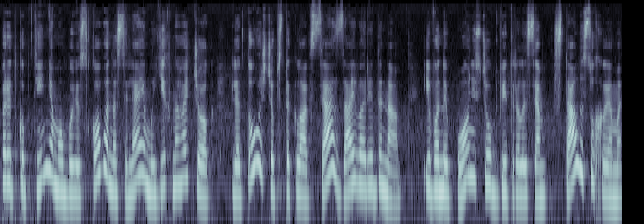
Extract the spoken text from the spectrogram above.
Перед коптінням обов'язково населяємо їх на гачок для того, щоб стекла вся зайва рідина, і вони повністю обвітрилися, стали сухими,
